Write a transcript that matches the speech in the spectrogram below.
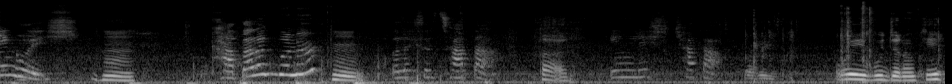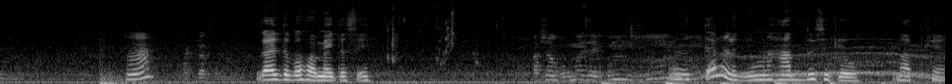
ইংলিশ। হুম। খাতা লাগবে না? হুম। ছাতা। তাই? ইংলিশ ছাতা। ওই বুঝছ কি? হ্যাঁ? গাড়িতে বহা মেয়েতেছি তেল লাগে মানে হাত ধুইছে কেউ ভাত খেয়ে।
